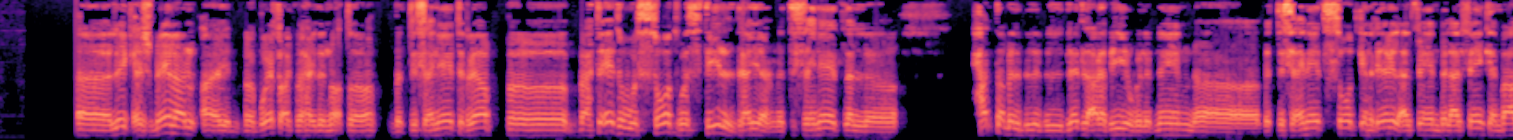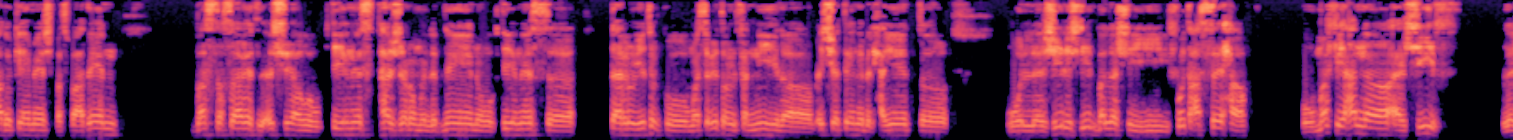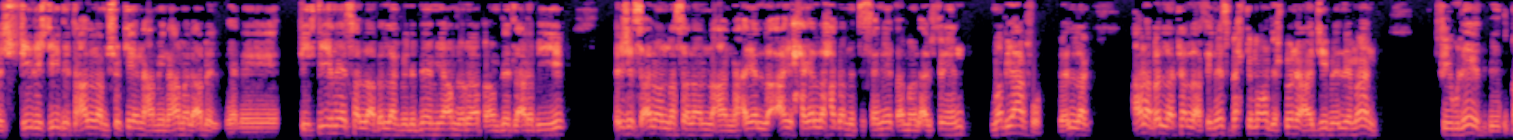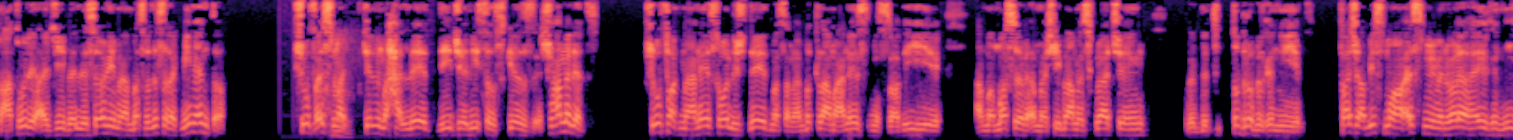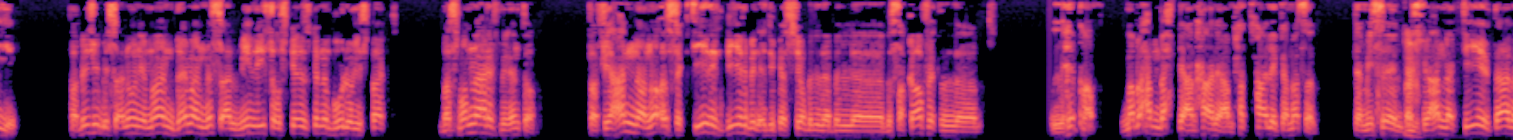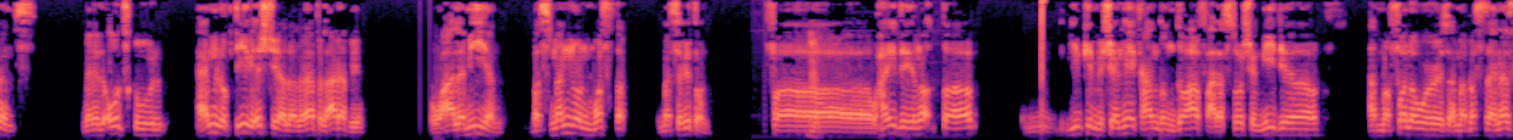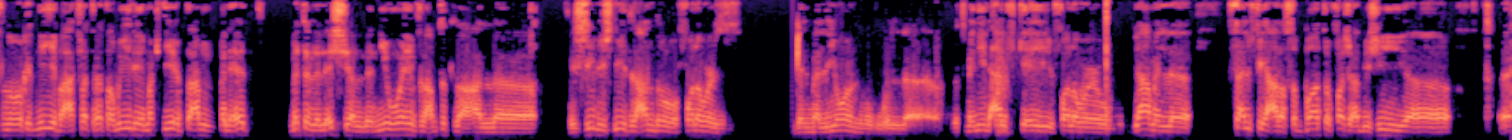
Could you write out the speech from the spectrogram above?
آه ليك اجمالا بوافقك بهيدي النقطة. بالتسعينات الراب آه بعتقد هو الصوت وال style تغير من التسعينات لل حتى بالبلاد العربية وبلبنان آه بالتسعينات الصوت كان غير ال 2000 بال 2000 كان بعده كامش بس بعدين بس صارت الأشياء وكثير ناس تهجروا من لبنان وكثير ناس آه اضطروا يتركوا مسيرتهم الفنية لأشياء ثانية بالحياة والجيل الجديد بلش يفوت على الساحة. وما في عنا أرشيف للجيل الجديد يتعلم شو كان عم ينعمل قبل. يعني في كثير ناس هلأ بقول لك بلبنان بيعملوا راب أو بالبلاد العربية. أجي اسالهم مثلا عن أي حيلا حدا من التسعينات أو من 2000 ما بيعرفوا. بقول لك أنا بقول لك هلأ في ناس بحكي معهم بيحكوني IG بيقول لي man في أولاد بيبعثوا لي IG بيقول لي sorry man بس بدي أسألك مين أنت؟ شوف اسمك كل محلات DJ Lethal Skillz شو عملت؟ شوفك مع ناس هول جداد مثلا بطلع مع ناس من السعودية أما مصر أما شيء بعمل scratching بتضرب الغنية. فجأة بيسمعوا اسمي من وراء هاي الغنية. فبيجي بيسألوني man دائما نسأل مين Lethal Skillz كلهم بيقولوا respect بس ما بنعرف مين أنت. ففي عنا نقص كتير كبير بال éducation بال... بال... بثقافة الهيب هوب. ما بحب بحكي عن حالي عم حط حالي كمثل كمثال بس في عنا كتير talents من ال old school عملوا كتير إشياء للراب العربي وعالميا بس منهم موثق مسيرتهم ف وهيدي نقطة يمكن مشان هيك عندهم ضعف على ال social media. أما followers أما بس ينزلوا أغنية بعد فترة طويلة ما كتير بتعمل hit مثل الإشياء ال new wave اللي عم تطلع على الجيل الجديد اللي عنده followers بالمليون وال 80 ألف K follower وبيعمل سيلفي على صباطه فجأة بيجي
